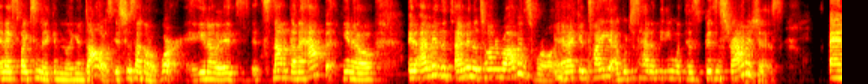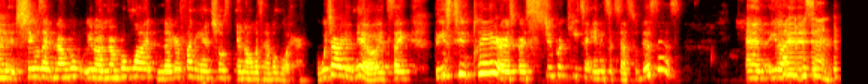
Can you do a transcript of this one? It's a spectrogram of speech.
and expect to make a million dollars. It's just not going to work. You know, it's it's not going to happen. You know, and I'm in the I'm in the Tony Robbins world, and I can tell you, I just had a meeting with his business strategist, and she was like, number, you know, number one, know your financials and always have a lawyer, which I already knew. It's like these two players are super key to any successful business. And you know, 100%. And,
